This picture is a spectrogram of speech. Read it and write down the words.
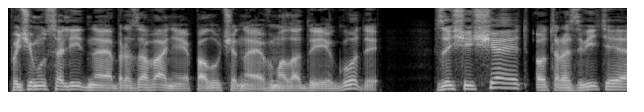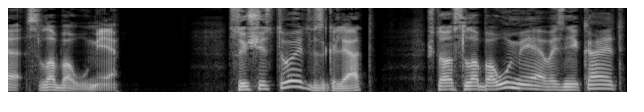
почему солидное образование, полученное в молодые годы, защищает от развития слабоумия. Существует взгляд, что слабоумие возникает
